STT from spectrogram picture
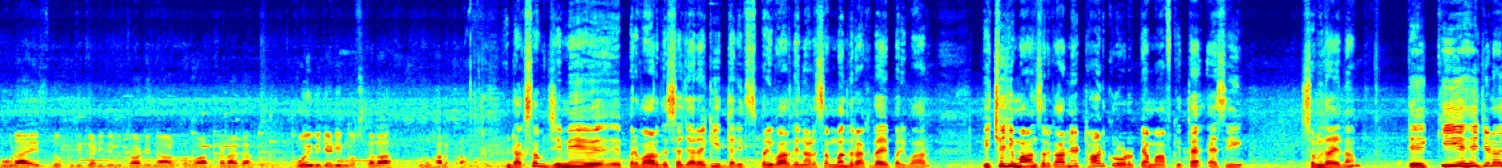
ਪੂਰਾ ਇਸ ਦੁੱਖ ਦੀ ਘੜੀ ਦੇ ਵਿੱਚ ਤੁਹਾਡੇ ਨਾਲ ਪਰਿਵਾਰ ਖੜਾਗਾ। ਕੋਈ ਵੀ ਜਿਹੜੀ ਮੁਸ਼ਕਲ ਆ, ਉਹਨੂੰ ਹੱਲ ਕਰਾਵਾਂਗੇ। ਡਾਕਟਰ ਸਾਹਿਬ, ਜਿਵੇਂ ਪਰਿਵਾਰ ਦੱਸਿਆ ਜਾ ਰਿਹਾ ਕਿ ਦਲਿਤ ਪਰਿਵਾਰ ਦੇ ਨਾਲ ਸੰਬੰਧ ਰੱਖਦਾ ਹੈ ਪਰਿਵਾਰ, ਪਿੱਛੇ ਜੀ ਮਾਨ ਸਰਕਾਰ ਨੇ 68 ਕਰੋੜ ਰੁਪਇਆ ਮਾਫ ਕੀਤਾ ਐਸੀ ਸਮੁਦਾਇ ਦਾ। ਤੇ ਕੀ ਇਹ ਜਿਹੜਾ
